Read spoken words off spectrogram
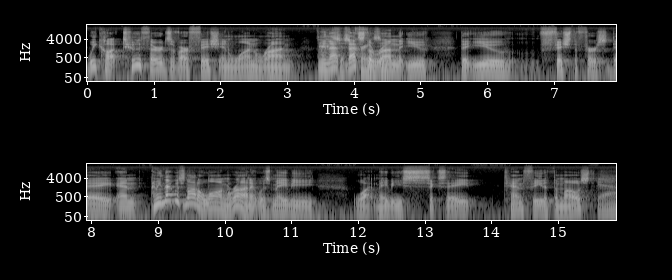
we caught two thirds of our fish in one run. I mean That's that just that's the run that you that you fished the first day, and I mean that was not a long run. It was maybe what, maybe six, eight, ten feet at the most. yeah.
